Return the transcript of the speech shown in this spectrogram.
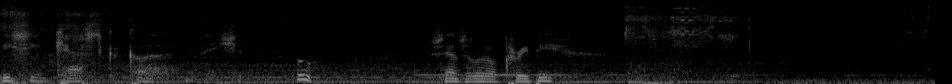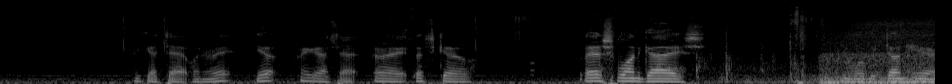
Feasting cast combination. Ooh. Sounds a little creepy. We got that one, right? Yep, I got that. Alright, let's go. Last one, guys. And we'll be done here.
